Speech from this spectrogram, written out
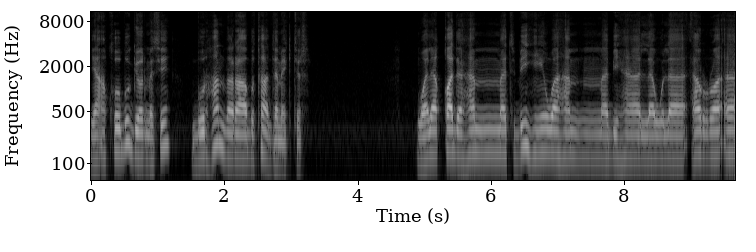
Yakub'u görmesi burhan ve rabıta demektir. وَلَقَدْ هَمَّتْ بِهِ وَهَمَّ بِهَا لَوْلَا أَنْ رَأَى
